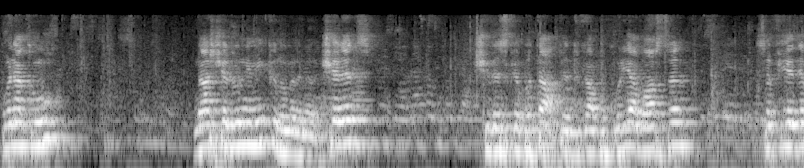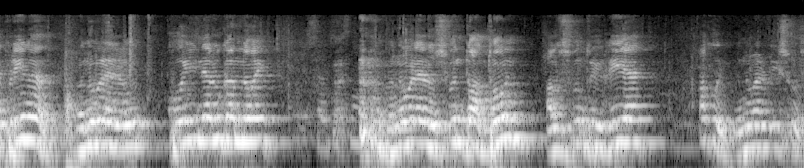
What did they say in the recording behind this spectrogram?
Până acum, n-aș cerut nimic în numele meu. Cereți și veți căpăta, pentru ca bucuria voastră să fie de plină. În numele Lui, cui ne rugăm noi? în numele Lui Sfântul Anton, al lui Sfântul Ilie, a cui? În numele Lui Isus.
